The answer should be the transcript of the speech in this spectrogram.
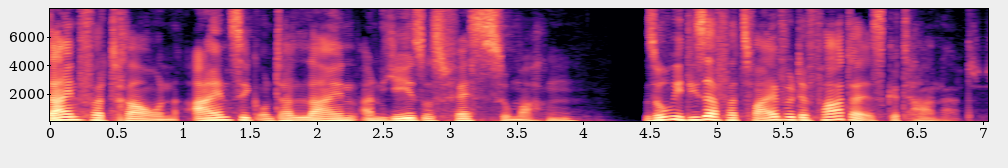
dein Vertrauen einzig und allein an Jesus festzumachen, so wie dieser verzweifelte Vater es getan hat.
